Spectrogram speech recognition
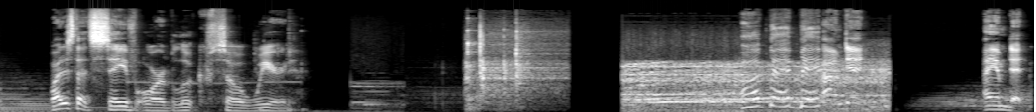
Why does that save orb look so weird? Oh, I'm dead. I am dead.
